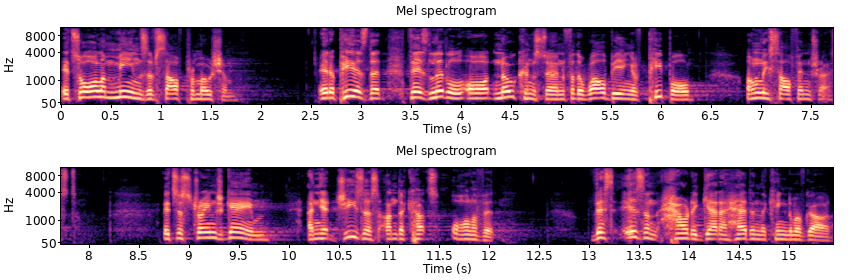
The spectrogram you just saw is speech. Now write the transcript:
It's all a means of self promotion. It appears that there's little or no concern for the well being of people, only self interest. It's a strange game, and yet Jesus undercuts all of it. This isn't how to get ahead in the kingdom of God.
